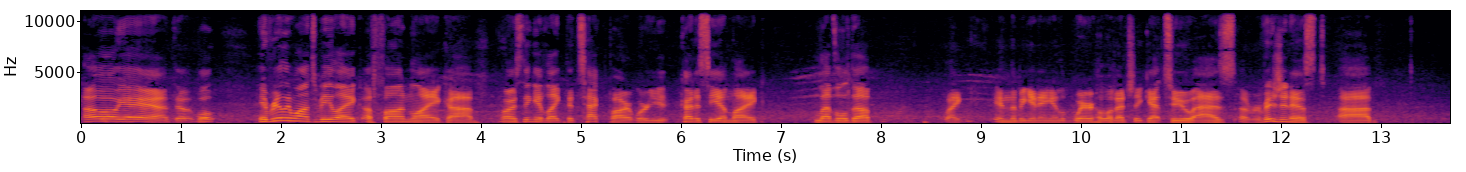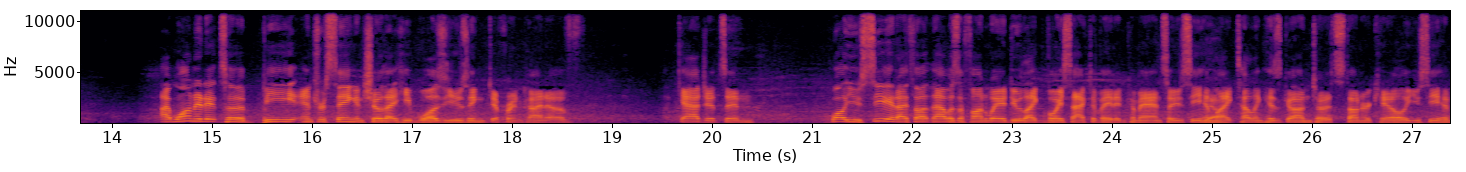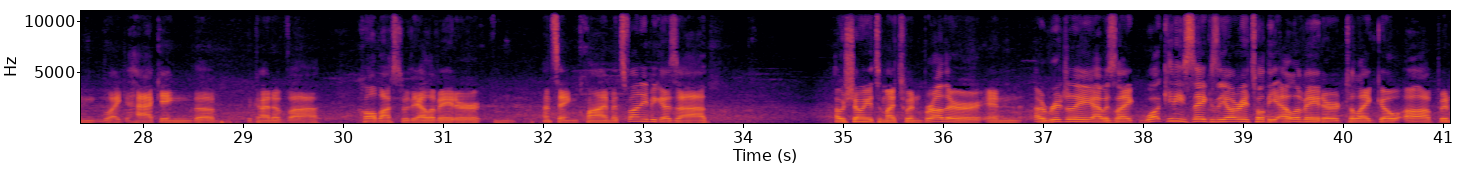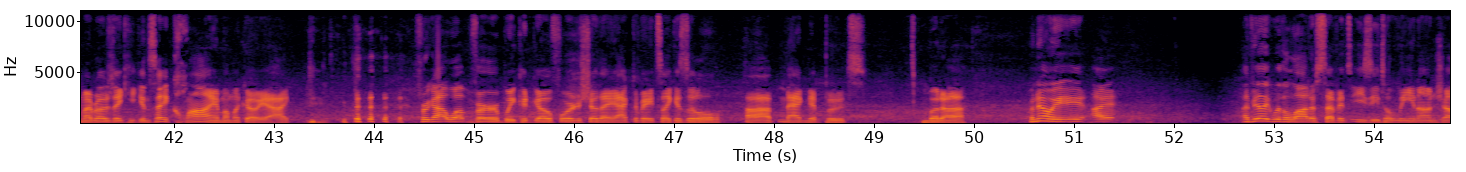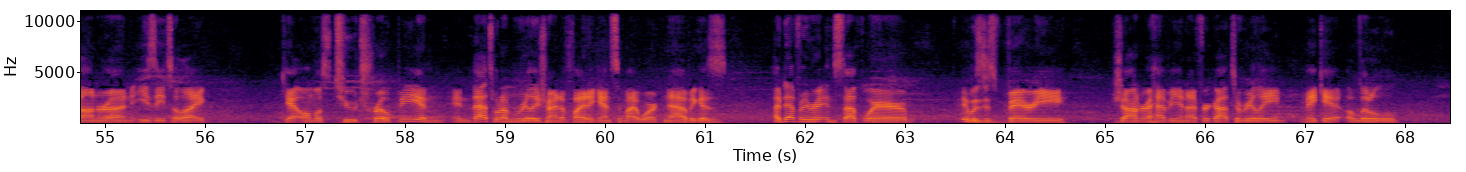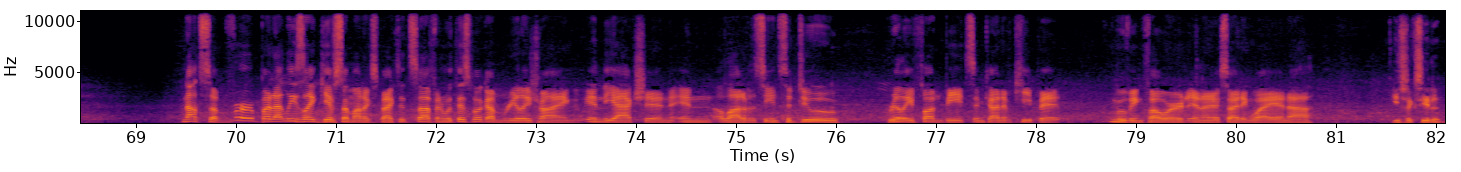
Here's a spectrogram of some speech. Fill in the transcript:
Oh, yeah, yeah, yeah. The, well, it really wanted to be like a fun, like, uh, I was thinking of like the tech part where you kind of see him like leveled up, like in the beginning and where he'll eventually get to as a revisionist. Uh, I wanted it to be interesting and show that he was using different kind of gadgets and while you see it, I thought that was a fun way to do like voice activated commands. So you see him Yeah. like telling his gun to stun or kill. You see him like hacking the, the kind of uh, call box through the elevator and saying climb. It's funny because uh, I was showing it to my twin brother, and originally I was like, "What can he say?" Because he already told the elevator to like go up, and my brother's like, "He can say climb." I'm like, "Oh yeah." I forgot what verb we could go for to show that he activates like his little uh, magnet boots, but uh. But no, I I feel like with a lot of stuff, it's easy to lean on genre and easy to like get almost too tropey, and and that's what I'm really trying to fight against in my work now because I've definitely written stuff where it was just very genre heavy, and I forgot to really make it a little not subvert, but at least like give some unexpected stuff. And with this book, I'm really trying in the action, in a lot of the scenes, to do really fun beats and kind of keep it moving forward in an exciting way. And uh, You've succeeded.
